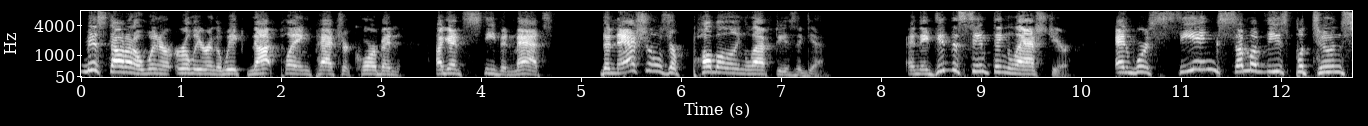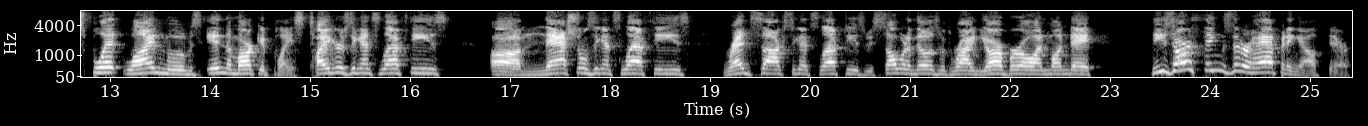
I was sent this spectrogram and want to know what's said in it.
missed out on a winner earlier in the week not playing Patrick Corbin against Steven Matz. The Nationals are pummeling lefties again. And they did the same thing last year. And we're seeing some of these platoon split line moves in the marketplace. Tigers against lefties, um, Nationals against lefties, Red Sox against lefties. We saw one of those with Ryan Yarbrough on Monday. These are things that are happening out there.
